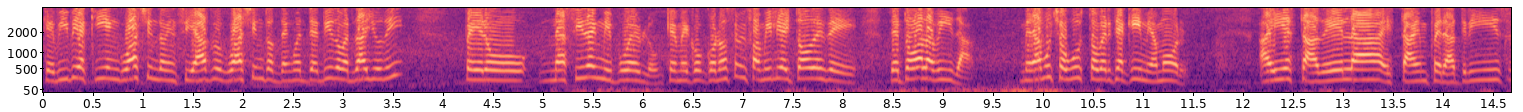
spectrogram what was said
que vive aquí en Washington, en Seattle, Washington, tengo entendido, ¿verdad, Judy? Pero nacida en mi pueblo, que me conoce mi familia y todo desde de toda la vida. Me da mucho gusto verte aquí, mi amor. Ahí está Adela, está Emperatriz,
